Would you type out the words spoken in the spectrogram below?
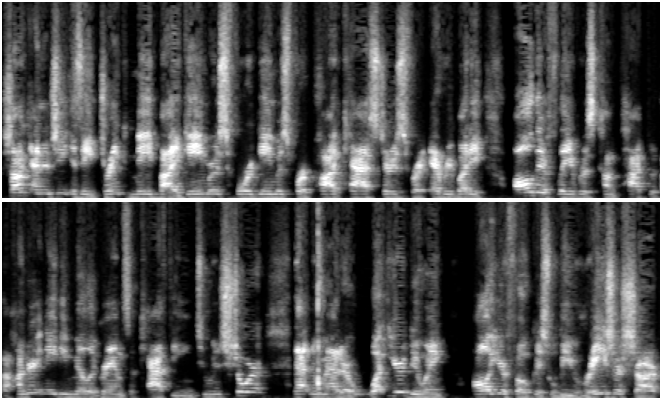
Shocked Energy is a drink made by gamers, for gamers, for podcasters, for everybody. All their flavors come packed with 180 milligrams of caffeine to ensure that no matter what you're doing, all your focus will be razor sharp,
